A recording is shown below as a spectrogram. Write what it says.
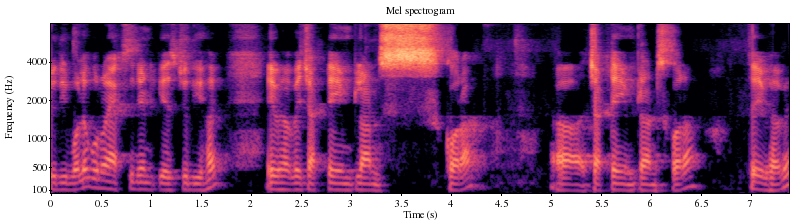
যদি বলে, কোনো অ্যাক্সিডেন্ট কেস যদি হয়, এভাবে চারটে ইমপ্লান্টস করা চারটে ইমপ্লান্টস করা, তো এইভাবে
